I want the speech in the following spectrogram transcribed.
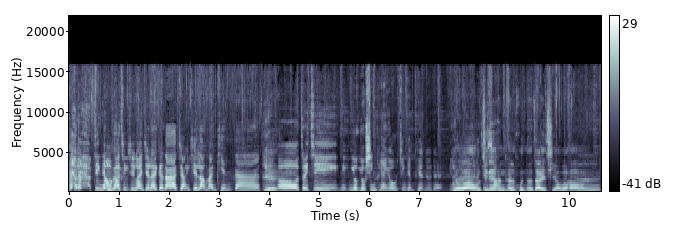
今天我们要请膝关节来跟大家讲一些浪漫片单。耶 Yeah. 呃，最近你有有新片，有经典片，对不对？有啊，我今天很很混合在一起，好不好？嗯，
